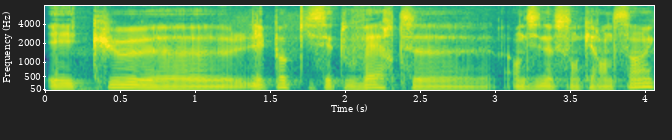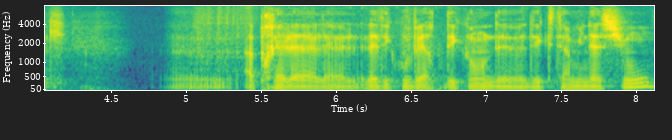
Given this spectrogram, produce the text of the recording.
et que euh, l'époque qui s'est ouverte euh, en 1945, euh, après la, découverte des camps de- d'extermination,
